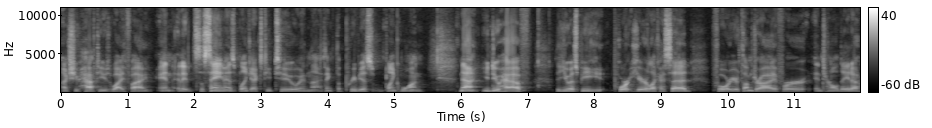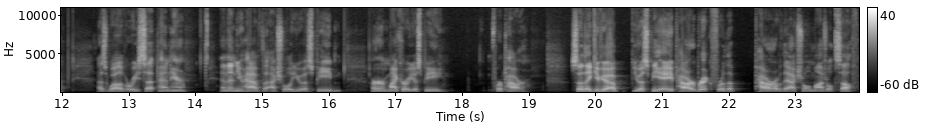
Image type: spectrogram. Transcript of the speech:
actually, you have to use Wi-Fi. And, and, it's the same as Blink XT2 and I think the previous Blink 1. Now, you do have the USB port here, like I said, for your thumb drive for internal data, as well as a reset pen here. And then you have the actual USB or micro USB for power. So they give you a USB-A power brick for the power of the actual module itself.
